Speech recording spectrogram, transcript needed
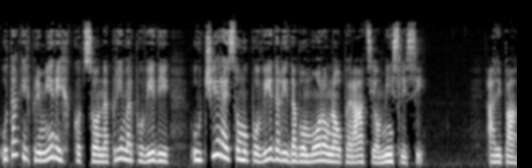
V takih primerih, kot so naprimer povedi, včeraj so mu povedali, da bo moral na operacijo misli si. Ali pa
